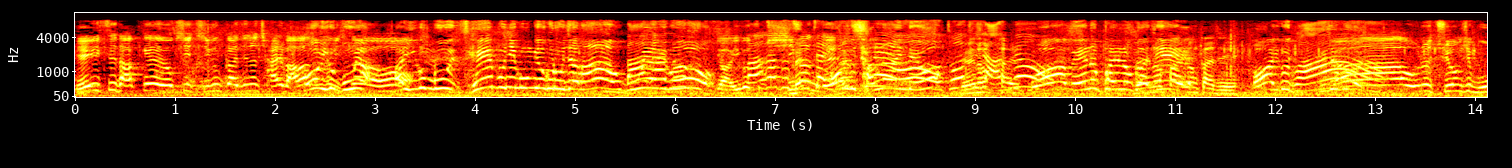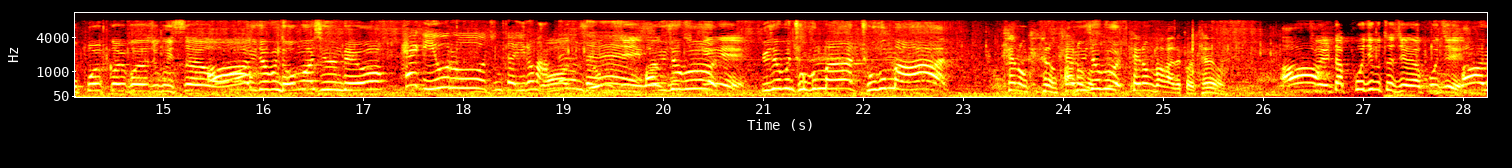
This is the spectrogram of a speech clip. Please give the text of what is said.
에이스답게 역시 지금까지는 잘 막아주고 어 이거 뭐야? 있어요. 아 이거 뭐 세 분이 공격으로 오잖아. 어, 뭐야 막아도- 이거? 야 이거 막아도 진짜 심한데? 어, 이거 장난 아닌데요? 도와주지 매너 않으면. 와 매너 pylon까지. 매너 pylon까지. 와 이거 와. 유저분. 아 오늘 주영 씨 못 볼 걸 보여주고 있어요. 아 유저분 너무 하시는데요. 핵 이후로 진짜 이러면 안 와, 되는데. 주영 씨. 아 유저분 솔직히. 유저분 조금만 조금만. cannon, cannon, cannon. 유저분. cannon 박아야 될 걸, cannon. 아, 지금 일단 forge부터 지어요 forge. 아 일단,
